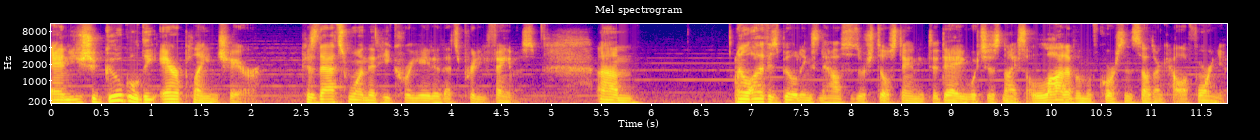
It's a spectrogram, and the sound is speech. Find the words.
And you should Google the airplane chair, because that's one that he created that's pretty famous. Um, a lot of his buildings and houses are still standing today, which is nice. A lot of them, of course, in Southern California.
